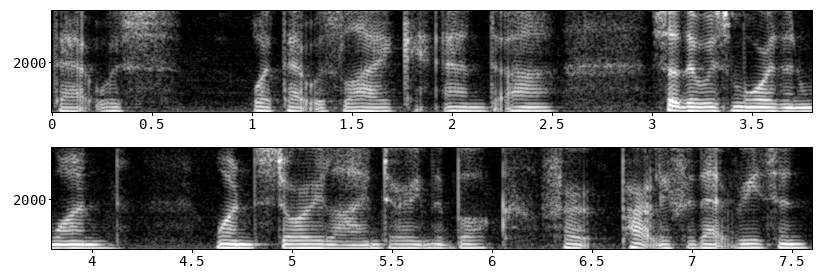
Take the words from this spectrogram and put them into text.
that was what that was like, and uh, so there was more than one one storyline during the book for partly for that reason.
